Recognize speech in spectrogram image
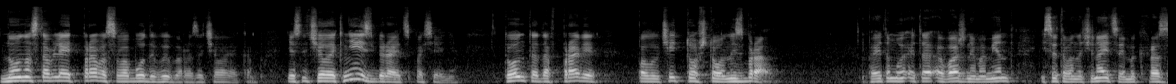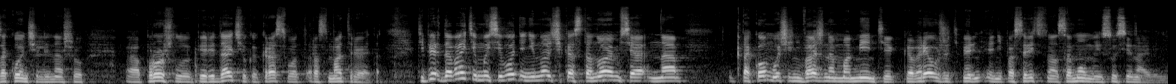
но он оставляет право свободы выбора за человеком. Если человек не избирает спасения, то он тогда вправе получить то, что он избрал. Поэтому это важный момент, и с этого начинается, и мы как раз закончили нашу а, прошлую передачу, как раз вот рассматривая это. Теперь давайте мы сегодня немножечко остановимся на таком очень важном моменте, говоря уже теперь непосредственно о самом Иисусе Навине.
